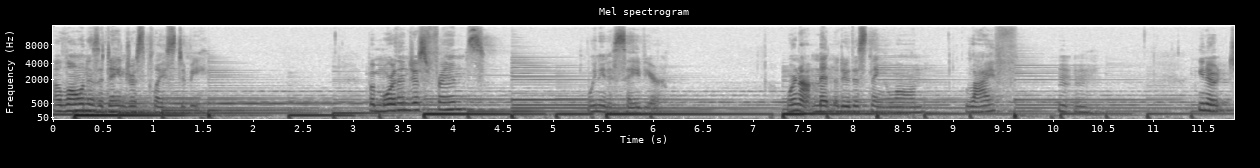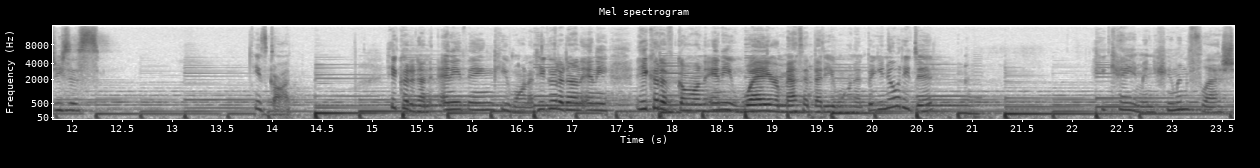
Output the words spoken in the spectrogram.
Alone is a dangerous place to be. But more than just friends, we need a Savior. We're not meant to do this thing alone. Life, mm-mm. You know, Jesus, He's God. He could have done anything He wanted. He could have done any, He could have gone any way or method that He wanted. But you know what He did? He came in human flesh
